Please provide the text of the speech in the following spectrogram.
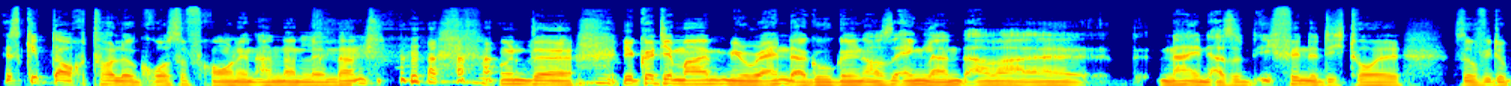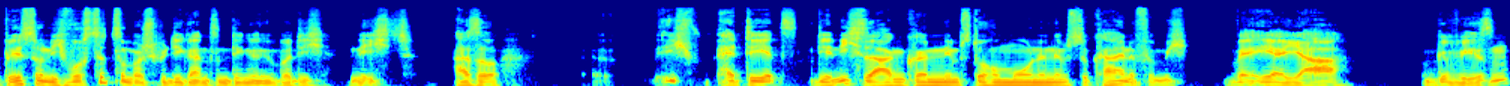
Es gibt auch tolle große Frauen in anderen Ländern. Und äh, ihr könnt ja mal Miranda googeln aus England, aber äh, nein, also ich finde dich toll, so wie du bist. Und ich wusste zum Beispiel die ganzen Dinge über dich nicht. Also äh, ich hätte jetzt dir nicht sagen können, nimmst du Hormone, nimmst du keine. Für mich wäre eher ja gewesen.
